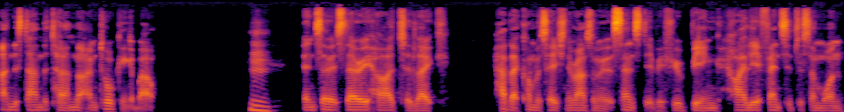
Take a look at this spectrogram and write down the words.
understand the term that i'm talking about. Hmm. and so it's very hard to like have that conversation around something that's sensitive if you're being highly offensive to someone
